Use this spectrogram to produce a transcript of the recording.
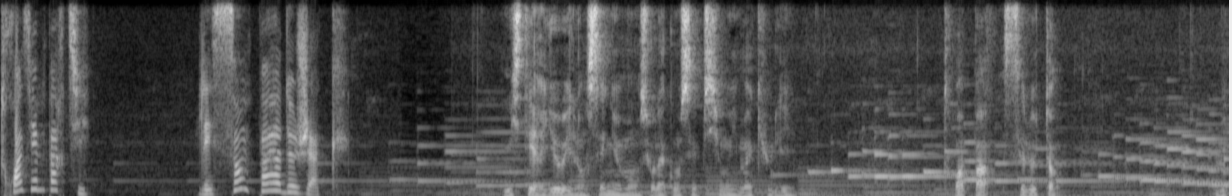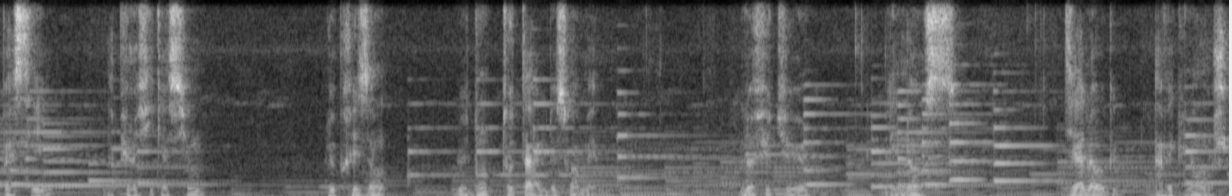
Troisième partie. Les 100 pas de Jacques. Mystérieux est l'enseignement sur la conception immaculée. Trois pas, c'est le temps. Le passé, la purification. Le présent, le don total de soi-même. Le futur, les noces. Dialogue avec l'ange.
